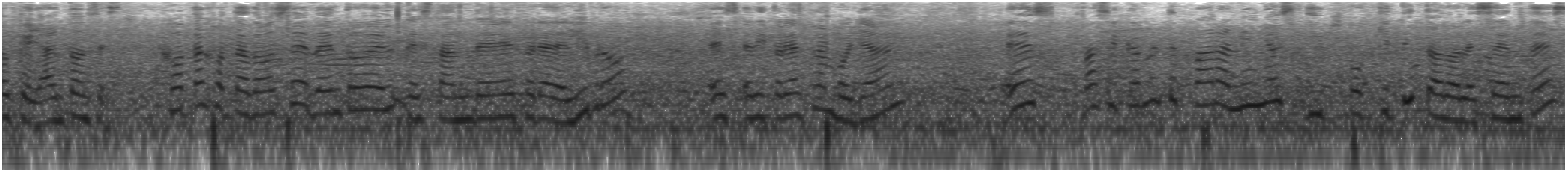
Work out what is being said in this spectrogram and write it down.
Ok, entonces, JJ12 dentro del stand de Feria del Libro, es editorial Flamboyán, es básicamente para niños y poquitito adolescentes,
